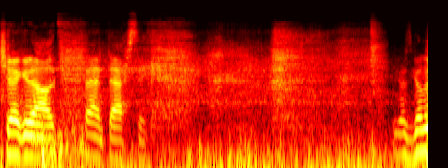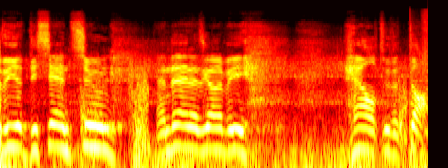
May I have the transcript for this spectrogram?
Check it out, fantastic. There's gonna be a descent soon, and then it's gonna be hell to the top.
